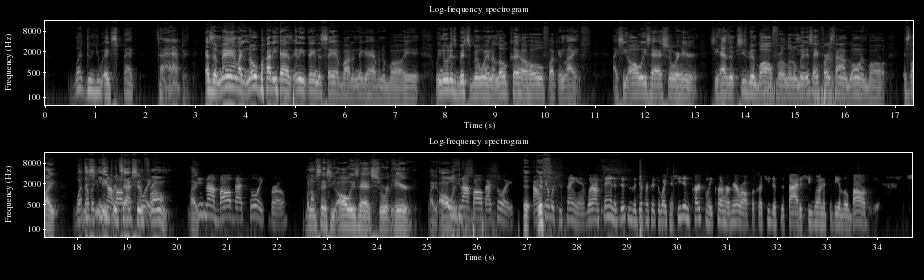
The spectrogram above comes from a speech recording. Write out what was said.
What do you expect to happen? As a man, like nobody has anything to say about a nigga having a bald head. We knew this bitch had been wearing a low cut her whole fucking life. Like she always has short hair. She hasn't. She's been bald for a little minute. This ain't first time going bald. It's like, what No, does she need protection from? Like, She's not bald by choice, bro. but I'm saying she always has short hair. Like always. She's not bald by choice. If, I don't if- care what you're saying. What I'm saying is this is a different situation. She didn't personally cut her hair off because she just decided she wanted to be a little bald head.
